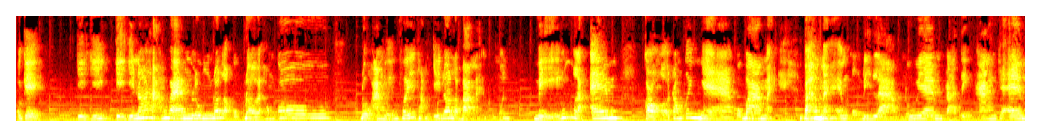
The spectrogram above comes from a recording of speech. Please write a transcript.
Ok, chị chị chị chỉ nói hẳn với em luôn, đó là cuộc đời không có đồ ăn miễn phí, thậm chí đó là ba mẹ của mình miễn là em còn ở trong cái nhà của ba mẹ. Ba mẹ em còn đi làm, nuôi em, trả tiền ăn cho em,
